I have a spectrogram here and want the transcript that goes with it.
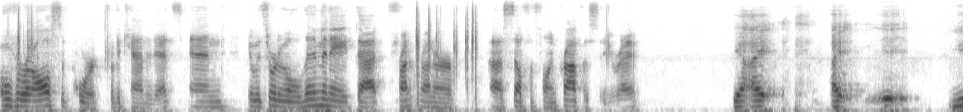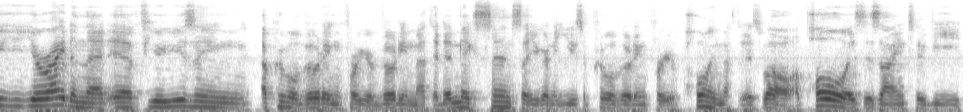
overall support for the candidates, and it would sort of eliminate that front runner uh, self fulfilling prophecy, right? Yeah, I I, it, you, you're right in that if you're using approval voting for your voting method, it makes sense that you're going to use approval voting for your polling method as well. A poll is designed to be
